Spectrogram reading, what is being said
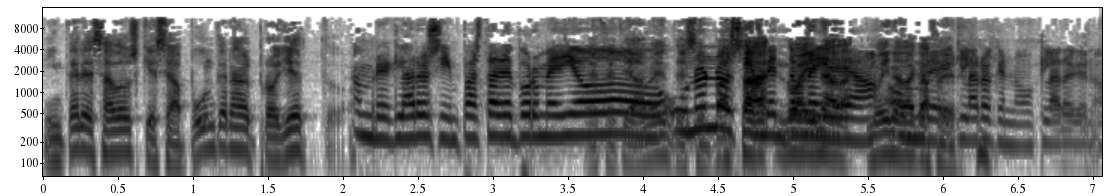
interesados que se apunten al proyecto. Hombre, claro, sin pasta de por medio uno no se inventa no una nada- idea. no hay nada que Hombre, hacer. claro que no, claro que no.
